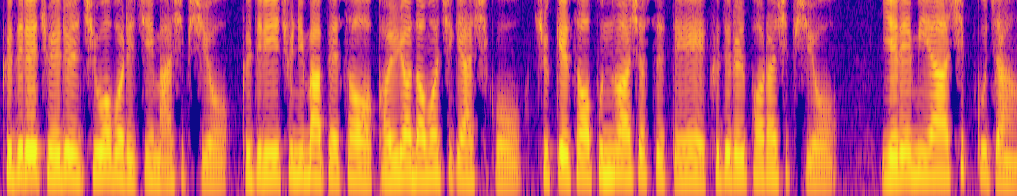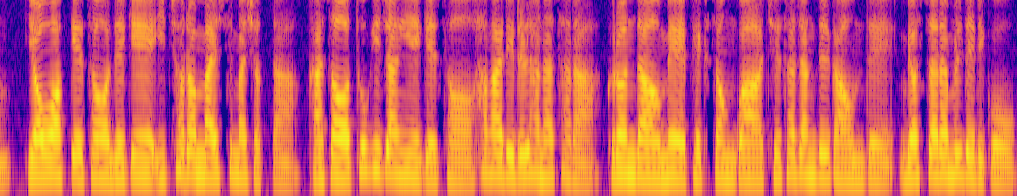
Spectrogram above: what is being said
그들의 죄를 지워버리지 마십시오. 그들이 주님 앞에서 걸려 넘어지게 하시고 주께서 분노하셨을 때에 그들을 벌하십시오. 예레미야 19장 여호와께서 내게 이처럼 말씀하셨다. 가서 토기장이에게서 항아리를 하나 사라. 그런 다음에 백성과 제사장들 가운데 몇 사람을 데리고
